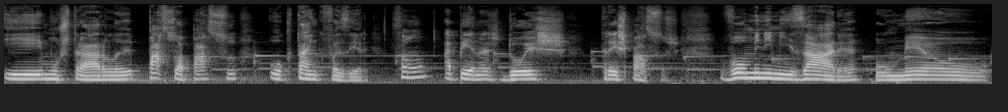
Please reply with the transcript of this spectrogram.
e mostrar-lhe passo a passo o que tem que fazer. São apenas dois três passos. Vou minimizar o meu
